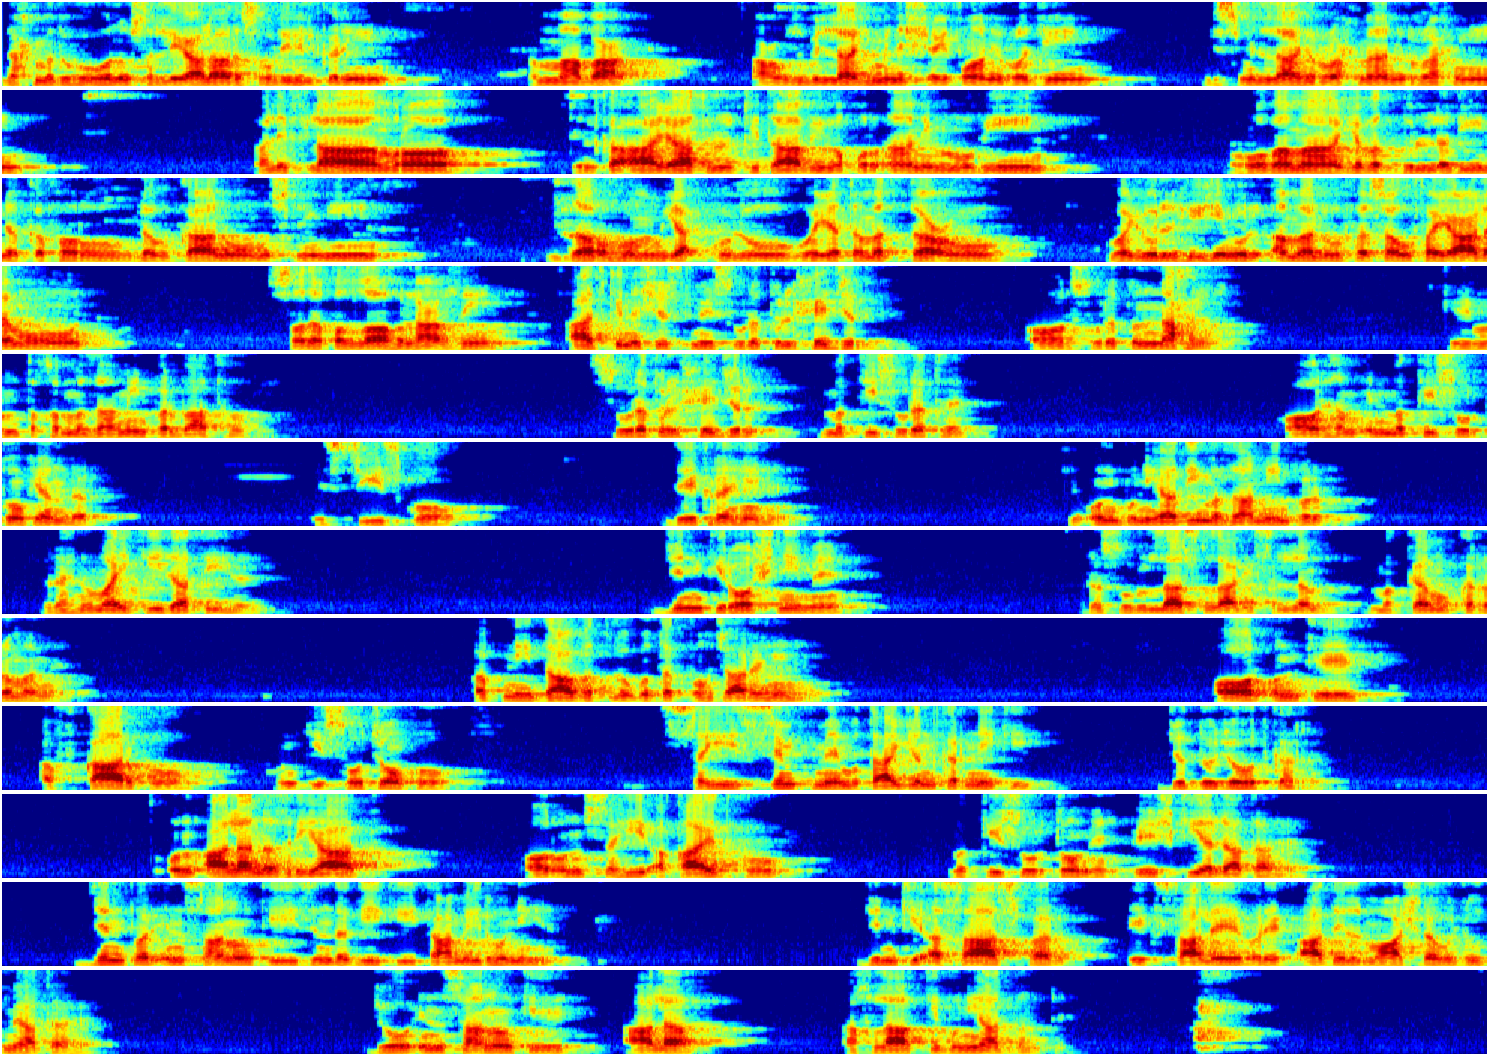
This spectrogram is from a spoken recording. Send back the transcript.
نحمد ونصلی علی رسول الکریم اما بعد اعوذ باللہ من الشیطان الرجیم بسم اللہ الرحمن الرحیم الف لام را. تلک آیات الکتاب وقرآن مبین ربما یود الذین کفروا لو كانوا مسلمین ذرهم يأكلوا ويتمتعوا. ويلههم الأمل فسوف يعلمون۔ صدق اللہ العظیم آج کی نشست میں صورت الحجر اور صورت النحل کے منتخب مضامین پر بات ہوگی۔ صورت الحجر مکی صورت ہے اور ہم ان مکی صورتوں کے اندر اس چیز کو دیکھ رہے ہیں۔ کہ ان بنیادی مضامین پر رہنمائی کی جاتی ہے جن کی روشنی میں رسول اللہ صلی اللہ علیہ وسلم مکہ مکرمہ میں اپنی دعوت لوگوں تک پہنچا رہے ہیں اور ان کے افکار کو، ان کی سوچوں کو صحیح سمت میں متعین کرنے کی جد وجہد کر رہے ان اعلیٰ نظریات اور ان صحیح عقائد کو مکی صورتوں میں پیش کیا جاتا ہے، جن پر انسانوں کی زندگی کی تعمیر ہونی ہے۔ جن کی اساس پر ایک صالح اور ایک عادل معاشرہ وجود میں آتا ہے۔ جو انسانوں کے اعلیٰ اخلاق کی بنیاد بنتے ہیں۔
